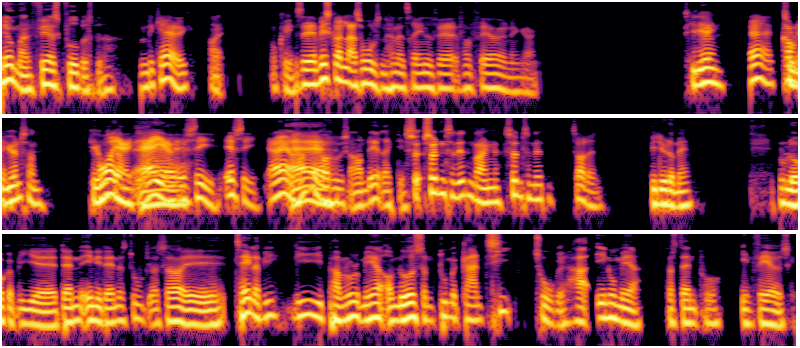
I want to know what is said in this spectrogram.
Nævn mig en færøsk fodboldspiller. Men det kan jeg ikke. Nej, okay. Altså, jeg vidste godt, at Lars Olsen han har trænet for Færøerne engang. Skal de have en? Ja, kom Tony Jønsson. Åh oh, ja, ja, ja, FC. FC. Ja, ja, ja, ja. kan jeg godt huske. Nå, det er rigtigt. 17 til 19, drengene. 17 til 19. Sådan. Vi lytter med. Nu lukker vi øh, den ind i denne studie, og så øh, taler vi lige et par minutter mere om noget, som du med garanti, Toge, har endnu mere forstand på end færøsk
